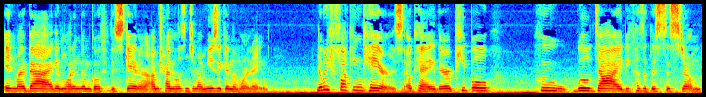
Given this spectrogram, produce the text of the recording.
in my bag and letting them go through the scanner. I'm trying to listen to my music in the morning. Nobody fucking cares, okay? There are people who will die because of this system.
